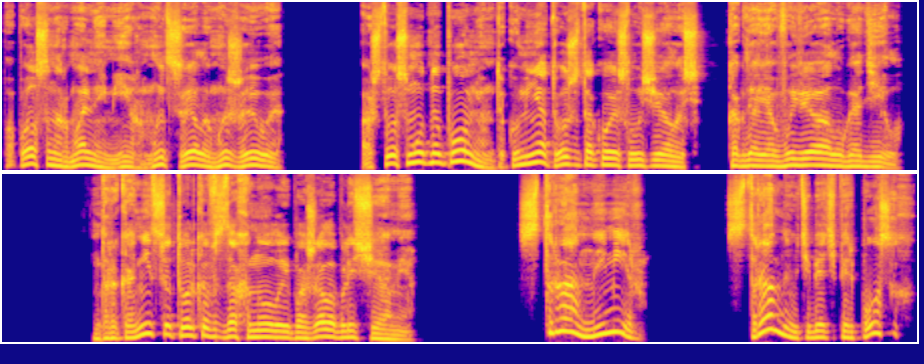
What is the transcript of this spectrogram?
Попался нормальный мир, мы целы, мы живы. А что смутно помним, так у меня тоже такое случалось, когда я в Ивиал угодил. Драконица только вздохнула и пожала плечами. «Странный мир. Странный у тебя теперь посох.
